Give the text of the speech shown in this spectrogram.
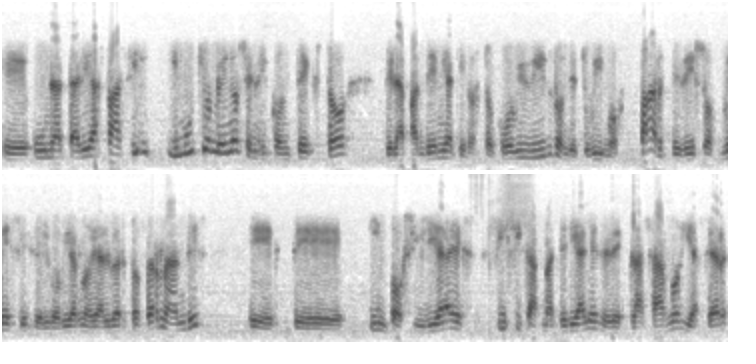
eh, una tarea fácil y mucho menos en el contexto de la pandemia que nos tocó vivir, donde tuvimos parte de esos meses del gobierno de Alberto Fernández, este, imposibilidades físicas, materiales de desplazarnos y hacer.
